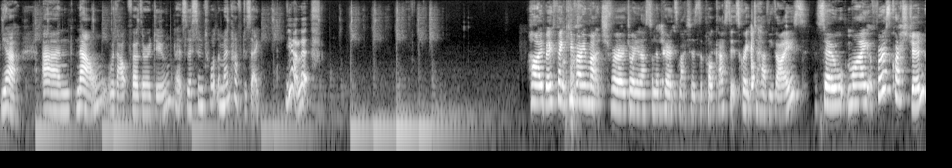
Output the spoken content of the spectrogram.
yeah and now without further ado let's listen to what the men have to say Yeah, let's. Hi, both. Thank you very much for joining us on Appearance Matters, the podcast. It's great to have you guys. So, my first question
